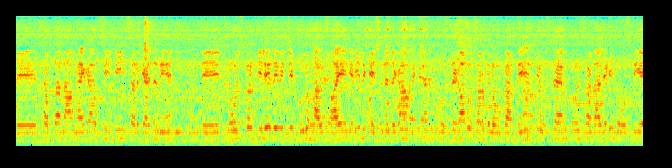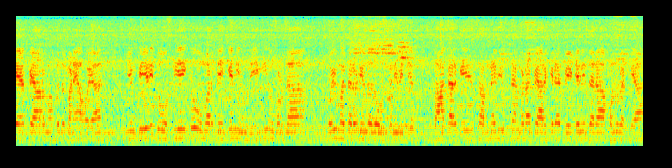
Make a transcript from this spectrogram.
ਤੇ ਸਰ ਦਾ ਨਾਮ ਹੈਗਾ ਸੀਪੀ ਸਰ ਕਹਿ ਦਿੰਦੇ ਆ। ਤੇ ਫਿਰੋਜ਼ਪੁਰ ਜ਼ਿਲ੍ਹੇ ਦੇ ਵਿੱਚ ਗੁਰੂ ਹਰਸਾਏ ਜਿਹੜੀ ਲੋਕੇਸ਼ਨ ਹੈ ਜਗ੍ਹਾ, ਉਸ ਜਗ੍ਹਾ ਤੋਂ ਸਰ ਬਿਲੋਂਗ ਕਰਦੇ ਆ ਤੇ ਉਸ ਟਾਈਮ ਤੋਂ ਹੀ ਸਾਡਾ ਜਿਹੜੀ ਦੋਸਤੀ ਹੈ, ਪਿਆਰ ਮੁਹੱਬਤ ਬਣਿਆ ਹੋਇਆ। ਕਿਉਂਕਿ ਜਿਹੜੀ ਦੋਸਤੀ ਹੈ, ਇੱਕ ਉਮਰ ਦੇ ਕੇ ਨਹੀਂ ਹੁੰਦੀ ਹੈਗੀ, ਉਮਰ ਦਾ ਕੋਈ ਮਤਲਬ ਨਹੀਂ ਹੁੰਦਾ ਦੋਸਤੀ ਦੇ ਵਿੱਚ। ਤਾਂ ਕਰਕੇ ਸਰ ਨੇ ਵੀ ਉਸ ਟਾਈਮ ਬੜਾ ਪਿਆਰ ਕਰਿਆ, ਬੇਟੇ ਦੀ ਤਰ੍ਹਾਂ ਆਪਾਂ ਨੂੰ ਰੱਖਿਆ।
